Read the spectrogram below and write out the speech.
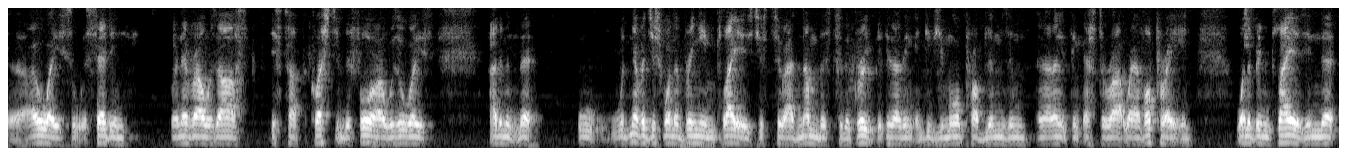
uh, I always sort of said in whenever I was asked this type of question before, I was always adamant that would never just want to bring in players just to add numbers to the group because I think it gives you more problems, and, and I don't think that's the right way of operating. Want to bring players in that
